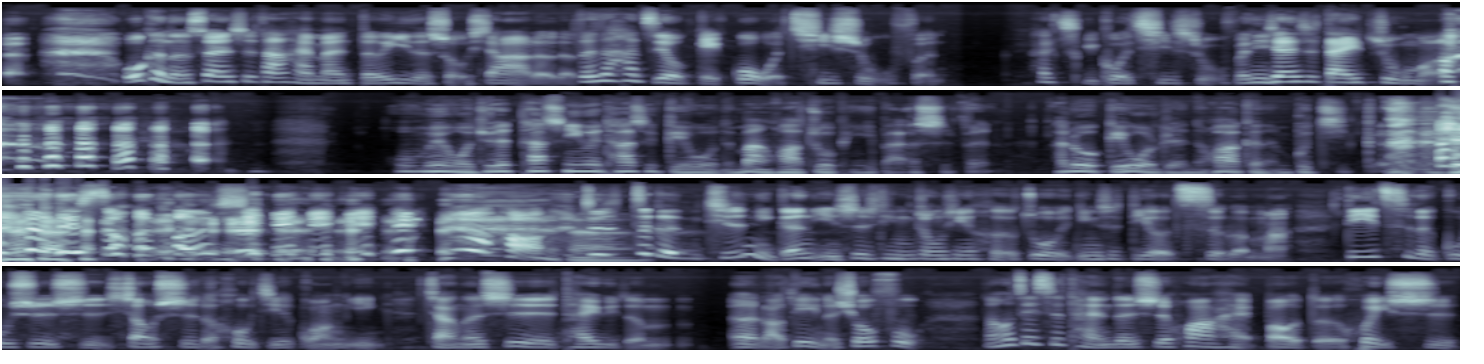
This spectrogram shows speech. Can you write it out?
我可能算是他还蛮得意的手下了的，但是他只有给过我七十五分，他只给过七十五分。你现在是呆住吗？我没有，我觉得他是因为他是给我的漫画作品一百二十分，啊，如果给我人的话，可能不及格。什么东西？好，就是这个。其实你跟影视厅中心合作已经是第二次了嘛？第一次的故事是《消失的后街光影》，讲的是台语的。呃，老电影的修复，然后这次谈的是画海报的绘师。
